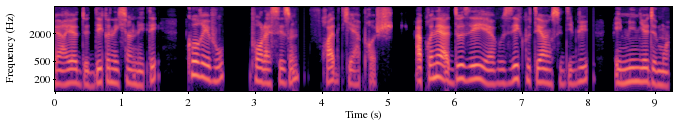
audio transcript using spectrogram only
période de déconnexion de l'été, qu'aurez-vous pour la saison froide qui approche Apprenez à doser et à vous écouter en ce début et milieu de mois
